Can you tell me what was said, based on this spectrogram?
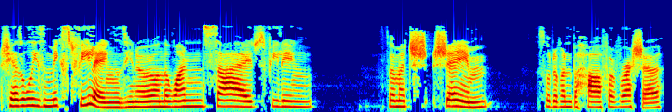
she has all these mixed feelings, you know, on the one side, feeling so much shame, sort of on behalf of Russia,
